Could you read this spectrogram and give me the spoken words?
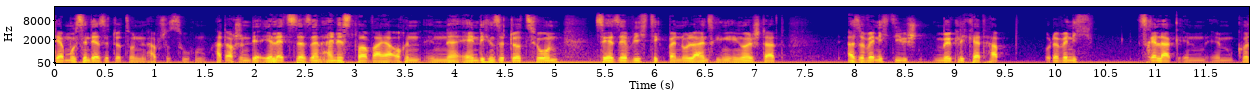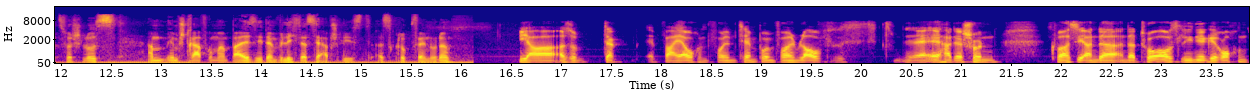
Der muss in der Situation den Abschluss suchen. Hat auch schon der, ihr letzter, sein eines Tor war ja auch in, in einer ähnlichen Situation sehr, sehr wichtig bei 0-1 gegen Ingolstadt. Also wenn ich die Möglichkeit habe, oder wenn ich Srelak in, im kurz vor Schluss am, im Strafraum am Ball sehe, dann will ich, dass er abschließt als Clubfan, oder? Ja, also da war ja auch in vollem Tempo, im vollen Lauf. Er hat ja schon quasi an der, an der Torauslinie gerochen.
